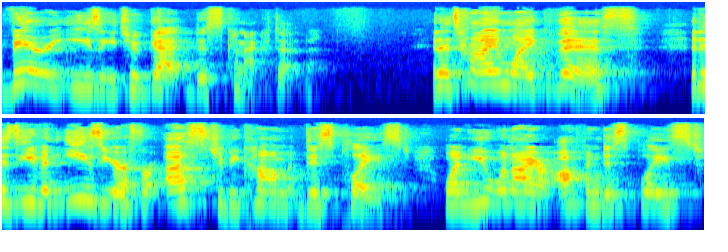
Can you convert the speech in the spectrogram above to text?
very easy to get disconnected. In a time like this, it is even easier for us to become displaced when you and I are often displaced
